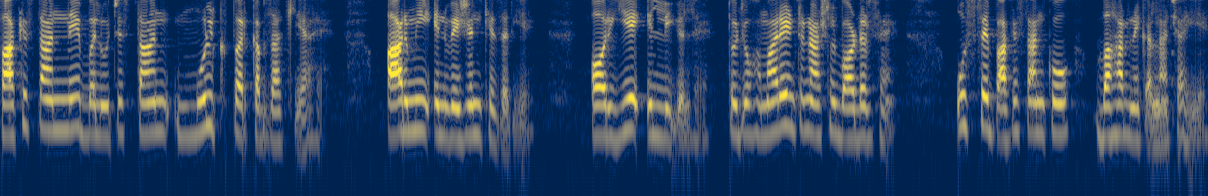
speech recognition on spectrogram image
पाकिस्तान ने बलूचिस्तान मुल्क पर कब्ज़ा किया है आर्मी इन्वेजन के ज़रिए, और ये इलीगल है। तो जो हमारे इंटरनेशनल बॉर्डर्स हैं, उससे पाकिस्तान को बाहर निकलना चाहिए।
